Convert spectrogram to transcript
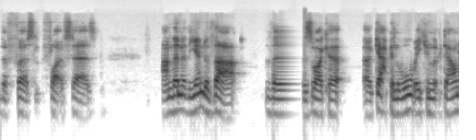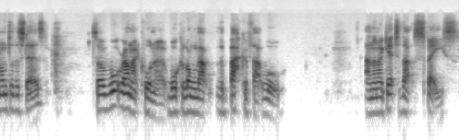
the first flight of stairs. And then at the end of that, there's like a, a gap in the wall where you can look down onto the stairs. So I walk around that corner, walk along that the back of that wall, and then I get to that space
